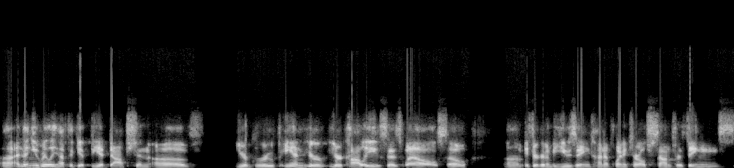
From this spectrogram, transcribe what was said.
Uh, and then you really have to get the adoption of your group and your your colleagues as well. So um, if you're going to be using kind of point of care ultrasound for things,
